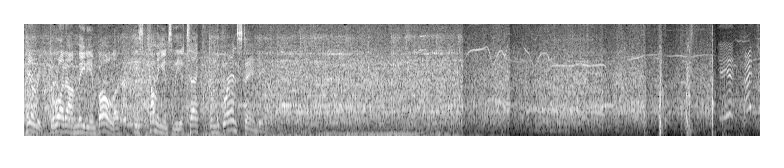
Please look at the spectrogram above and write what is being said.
Perry, the right arm medium bowler, is coming into the attack from the grandstand end. Yeah, yeah, catch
